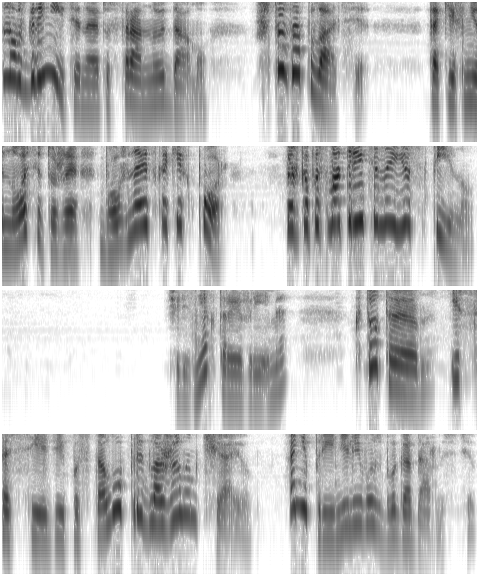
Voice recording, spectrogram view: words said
Но взгляните на эту странную даму. Что за платье? Таких не носит уже бог знает с каких пор. Только посмотрите на ее спину. Через некоторое время кто-то из соседей по столу предложил им чаю. Они приняли его с благодарностью.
